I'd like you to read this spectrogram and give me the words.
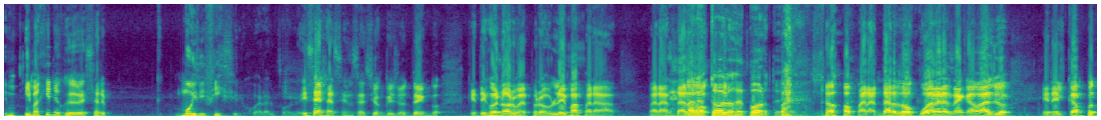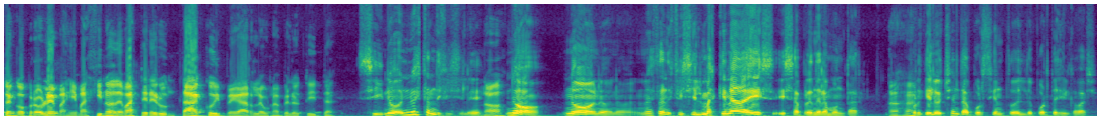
Im- Imagino que debe ser muy difícil jugar al polo. Esa es la sensación que yo tengo, que tengo enormes problemas para, para andar Para dos- todos los deportes. digamos. no, para andar dos cuadras a caballo en el campo tengo problemas. Imagino además tener un taco y pegarle a una pelotita. Sí, no, no es tan difícil, ¿eh? ¿No? No, no, no, no, no es tan difícil. Más que nada es, es aprender a montar, Ajá. porque el 80% del deporte es el caballo.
